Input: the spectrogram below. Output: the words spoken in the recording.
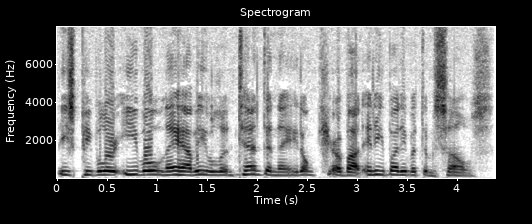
These people are evil and they have evil intent and they don't care about anybody but themselves.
